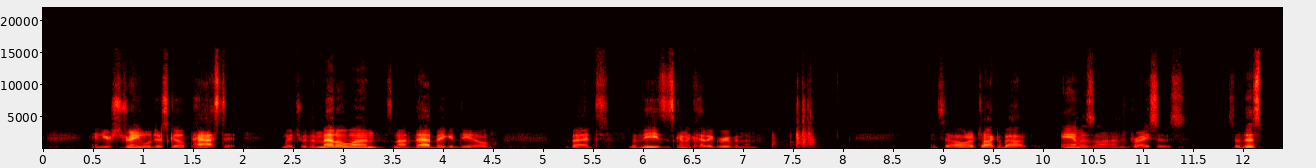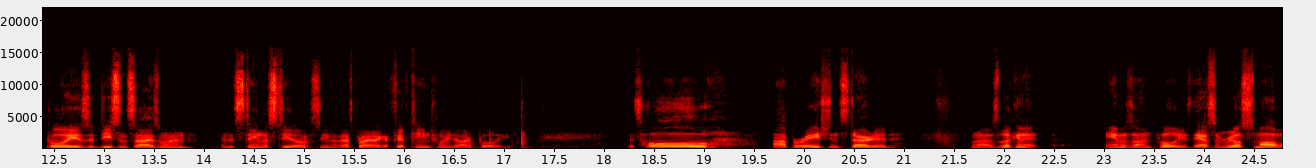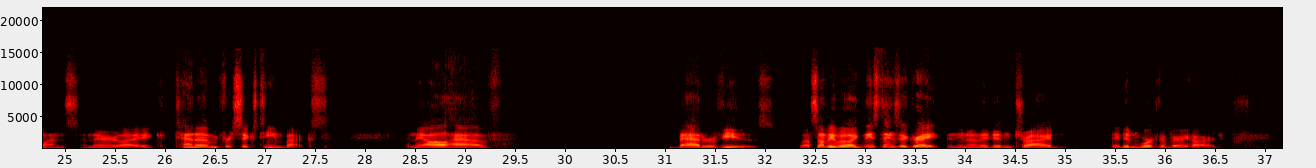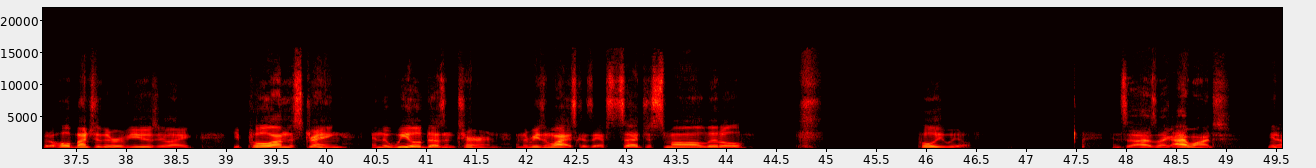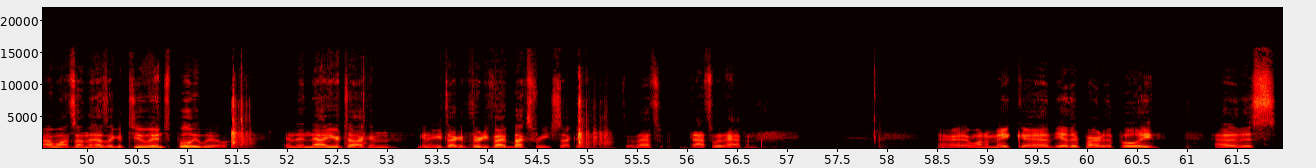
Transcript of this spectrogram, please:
and your string will just go past it. Which with a metal one, it's not that big a deal, but with these, it's going to cut a groove in them. And so I want to talk about Amazon prices. So this pulley is a decent size one and it's stainless steel. So, you know, that's probably like a $15, $20 pulley. This whole operation started when I was looking at Amazon pulleys. They have some real small ones, and they're like 10 of them for 16 bucks. And they all have bad reviews. Well, some people are like, these things are great. And, you know, they didn't try, they didn't work them very hard. But a whole bunch of the reviews are like, you pull on the string and the wheel doesn't turn. And the reason why is because they have such a small little pulley wheel. And so I was like, I want, you know, I want something that has like a two inch pulley wheel. And then now you're talking, you know, you're talking 35 bucks for each sucker. So that's, that's what happened. All right, I want to make uh, the other part of the pulley out of this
